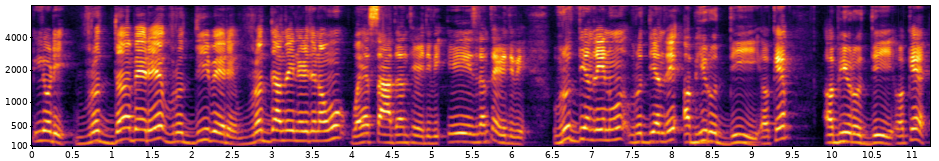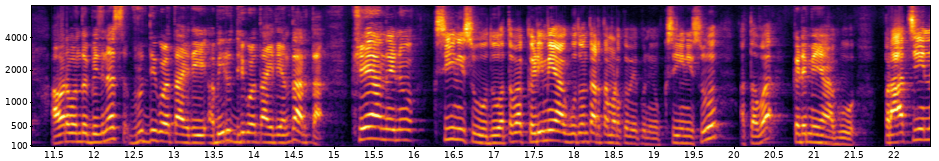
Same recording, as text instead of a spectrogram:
ಇಲ್ಲಿ ನೋಡಿ, ವೃದ್ಧ ಬೇರೆ, ವೃದ್ಧಿ ಬೇರೆ. ವೃದ್ಧ ಅಂದ್ರೆ ಏನು ಹೇಳಿದ್ವಿ ನಾವು? ವಯಸ್ಸಾದ ಅಂತ ಹೇಳಿದೀವಿ. ಏಜ್ಡ್ ಅಂತ ಹೇಳಿದೀವಿ. ವೃದ್ಧಿ ಅಂದ್ರೆ ಏನು? ವೃದ್ಧಿ ಅಂದ್ರೆ ಅಭಿವೃದ್ಧಿ, ಓಕೆ? ಅಭಿವೃದ್ಧಿ, ಓಕೆ? ಅವರ ಒಂದು ಬಿಸ್ನೆಸ್ ವೃದ್ಧಿಗೊಳ್ತಾ ಇದೆ, ಅಭಿವೃದ್ಧಿಗೊಳ್ತಾ ಇದೆ ಅಂತ ಅರ್ಥ. ಕ್ಷಯ ಅಂದ್ರೆ ಏನು? ಕ್ಷೀಣಿಸುವುದು ಅಥವಾ ಕಡಿಮೆ ಆಗುವುದು ಅಂತ ಅರ್ಥ ಮಾಡ್ಕೋಬೇಕು ನೀವು. ಕ್ಷೀಣಿಸು ಅಥವಾ ಕಡಿಮೆಯಾಗು ಪ್ರಾಚೀನ,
